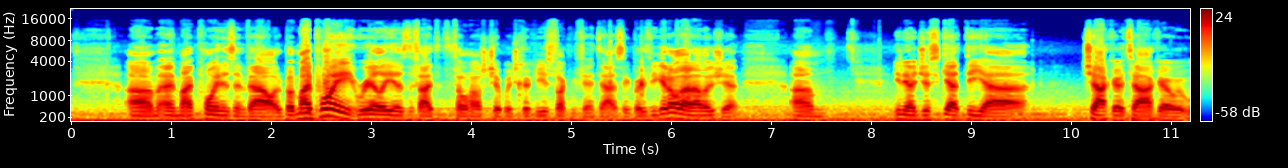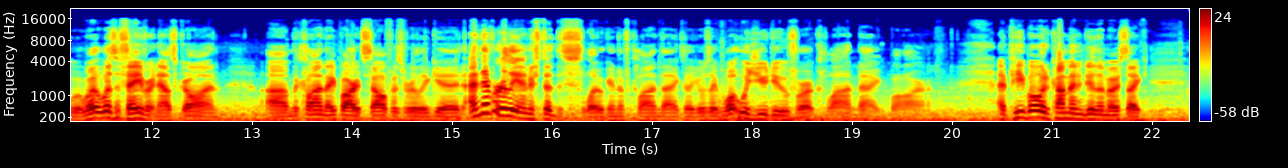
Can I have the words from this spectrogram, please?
Um, and my point is invalid. But my point really is the fact that the Toll House Chipwich cookie is fucking fantastic. But if you get all that other shit, um, you know, just get the uh, Choco Taco. What was a favorite? Now it's gone. Um, the Klondike bar itself was really good. I never really understood the slogan of Klondike. Like it was like, what would you do for a Klondike bar? And people would come in and do the most like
